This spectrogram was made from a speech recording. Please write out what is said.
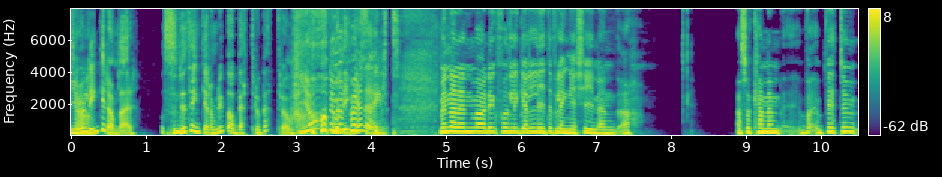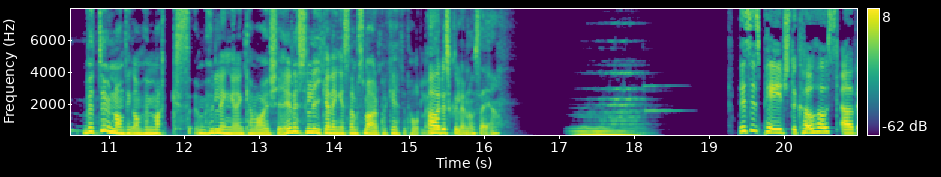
Så Ja. då ligger de där. Och så nu tänker jag de blir bara bättre och bättre av Ja, att ligga där inne. Men när en mördeg får ligga lite för länge i kylen, ah, alltså kan den, va- vet, du, vet du någonting om hur max, hur länge den kan vara i kylen? Är det så lika länge som smörpaketet håller? Ja, det skulle jag nog säga. This is Paige, the co-host of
